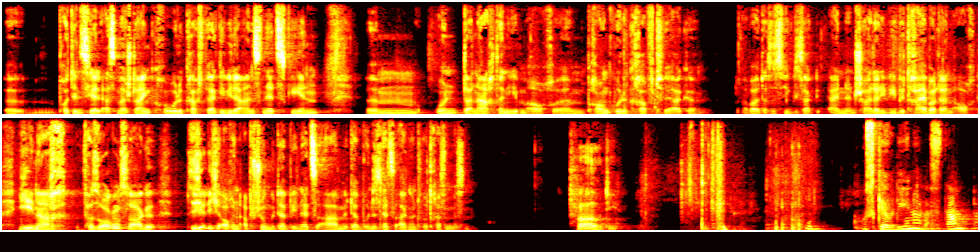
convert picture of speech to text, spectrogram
äh, potenziell erstmal Steinkohlekraftwerke wieder ans Netz gehen ähm, und danach dann eben auch ähm, Braunkohlekraftwerke. Aber das ist, wie gesagt, ein Entscheider, die die Betreiber dann auch je nach Versorgungslage sicherlich auch in Abstimmung mit der BNetzA, mit der Bundesnetzagentur treffen müssen. Frau Audi. Uskeodino, La Stampa.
